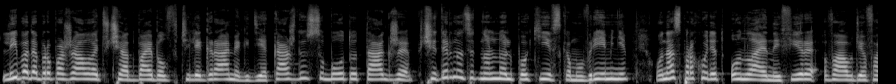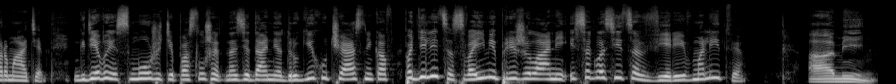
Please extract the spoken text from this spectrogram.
либо добро пожаловать в чат Bible в Телеграме, где каждую субботу также в 14.00 по киевскому времени у нас проходят онлайн-эфиры в аудиоформате, где вы сможете послушать назидания других участников, поделиться своими при желании и согласиться в вере и в молитве. Аминь.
